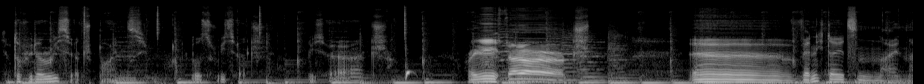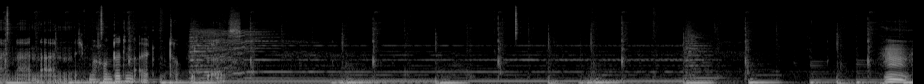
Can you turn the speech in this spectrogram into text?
Ich habe doch wieder Research Points. Los, Research. Research. Research. Äh, wenn ich da jetzt... Nein, nein, nein, nein. Ich mache unter den alten Topic was. Hm.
